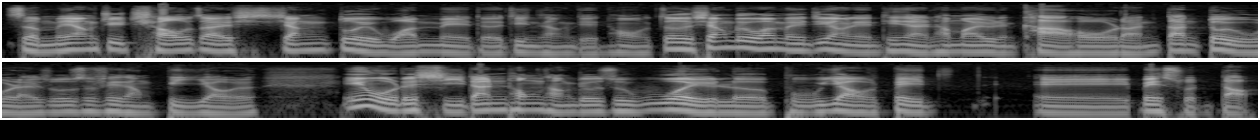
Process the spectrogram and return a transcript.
怎么样去敲在相对完美的进场点？吼，这个相对完美的进场点听起来他妈有点卡喉兰，但对我来说是非常必要的，因为我的洗单通常就是为了不要被诶、被损到。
